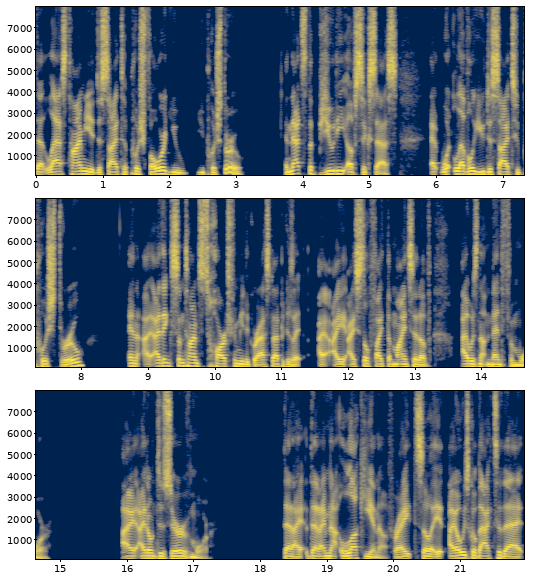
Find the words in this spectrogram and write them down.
that last time you decide to push forward, you you push through. And that's the beauty of success. At what level you decide to push through. And I, I think sometimes it's hard for me to grasp that because I, I I still fight the mindset of I was not meant for more. I, I don't deserve more. That I that I'm not lucky enough, right? So it I always go back to that,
